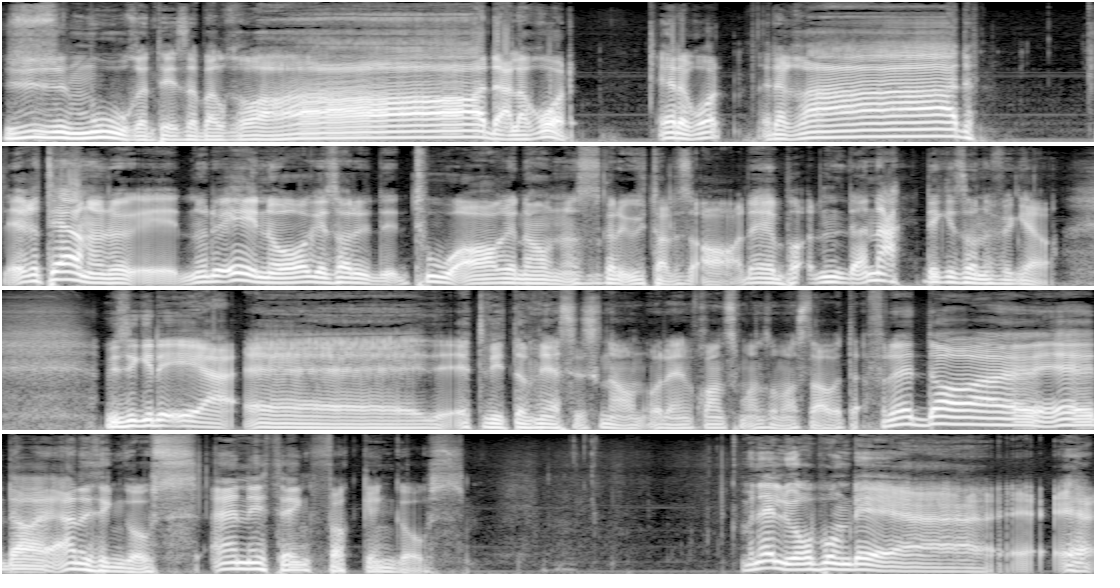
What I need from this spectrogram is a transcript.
Du ser ut som moren til Isabel Rad, eller Råd. Er det Råd? Er det Rad? Det er irriterende når du, når du er i Norge, så har du to a-er i navnet, og så skal det uttales A. Det er, nei, det er ikke sånn det fungerer. Hvis ikke det er eh, et vietnamesisk navn, og det er en franskmann som har stavet det. For det, da, er, da er anything goes. Anything fucking goes. Men jeg lurer på om det er, er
